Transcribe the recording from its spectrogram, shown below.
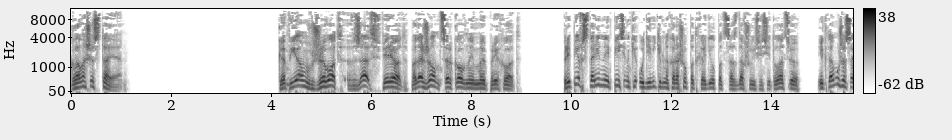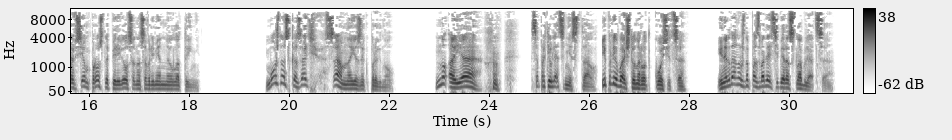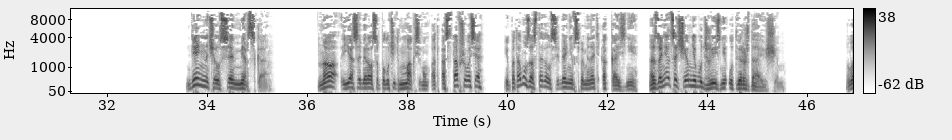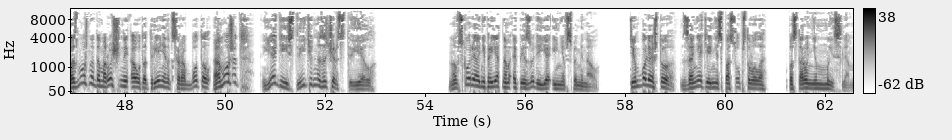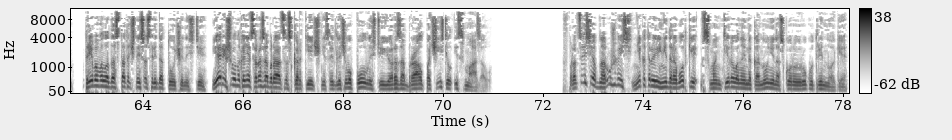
Глава шестая Копьем в живот, взад-вперед, подожжем церковный мы приход. Припев старинной песенки удивительно хорошо подходил под создавшуюся ситуацию и к тому же совсем просто перевелся на современную латынь. Можно сказать, сам на язык прыгнул. Ну, а я хм, сопротивляться не стал. И плевать, что народ косится. Иногда нужно позволять себе расслабляться. День начался мерзко. Но я собирался получить максимум от оставшегося, и потому заставил себя не вспоминать о казни, а заняться чем-нибудь жизнеутверждающим. Возможно, доморощенный аутотренинг сработал, а может, я действительно зачерствел. Но вскоре о неприятном эпизоде я и не вспоминал. Тем более, что занятие не способствовало посторонним мыслям, требовало достаточной сосредоточенности. Я решил, наконец, разобраться с картечницей, для чего полностью ее разобрал, почистил и смазал. В процессе обнаружились некоторые недоработки в смонтированной накануне на скорую руку треноге.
